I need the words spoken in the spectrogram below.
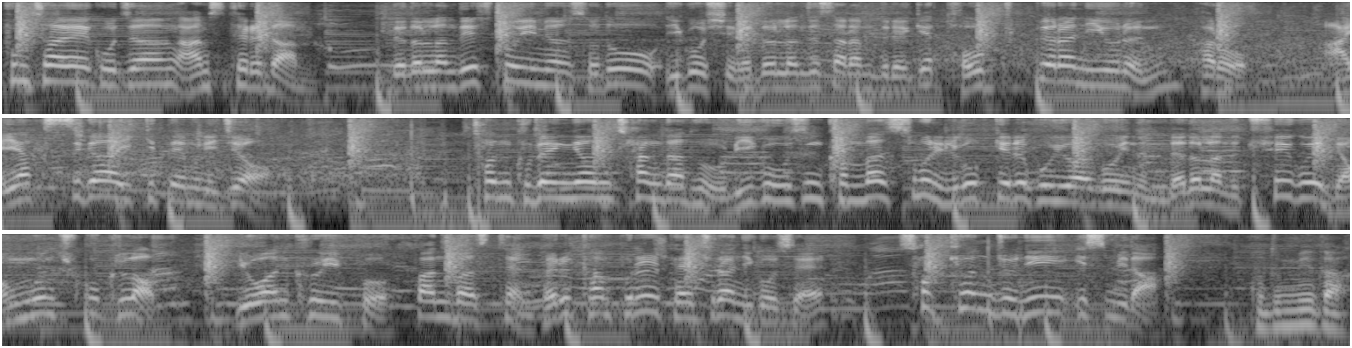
풍차의 고장 암스테르담. 네덜란드의 수도이면서도 이곳이 네덜란드 사람들에게 더욱 특별한 이유는 바로 아약스가 있기 때문이죠. 1900년 창단 후 리그 우승컵만 27개를 보유하고 있는 네덜란드 최고의 명문 축구 클럽 요한 크루이프, 판바스텐, 베르캄프를 배출한 이곳에 석현준이 있습니다. 고듭니다.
